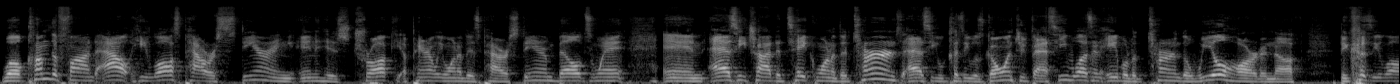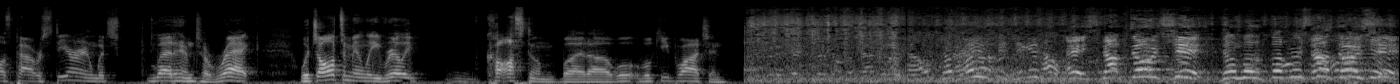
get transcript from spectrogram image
Well, come to find out, he lost power steering in his truck. Apparently, one of his power steering belts went, and as he tried to take one of the turns, as he because he was going too fast, he wasn't able to turn the wheel hard enough because he lost power steering, which led him to wreck, which ultimately really cost him. But uh, we'll we'll keep watching. Hey, stop doing shit! Dumb motherfucker, stop, doing shit!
